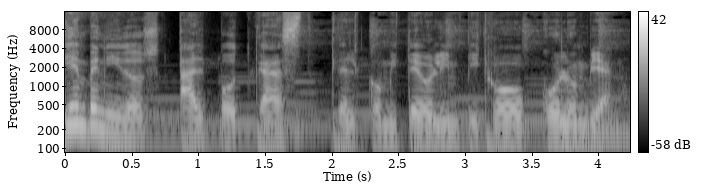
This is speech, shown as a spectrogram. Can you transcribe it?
Bienvenidos al podcast del Comité Olímpico Colombiano.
